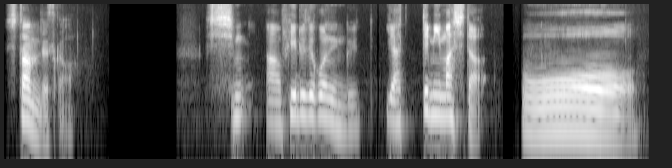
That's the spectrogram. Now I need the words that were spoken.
したんですか？しあフィールドレコーディングやってみました。おお。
